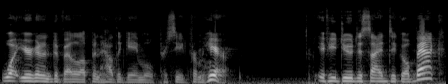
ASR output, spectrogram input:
what you're going to develop and how the game will proceed from here. If you do decide to go back,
